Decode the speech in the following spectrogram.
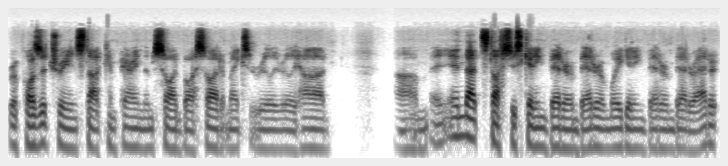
repository and start comparing them side by side, it makes it really, really hard. Um, and, and, that stuff's just getting better and better, and we're getting better and better at it.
